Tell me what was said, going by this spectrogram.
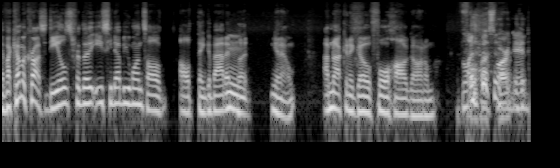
If I come across deals for the ECW ones, I'll I'll think about it, Hmm. but you know, I'm not going to go full hog on them. Like Busbar did.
